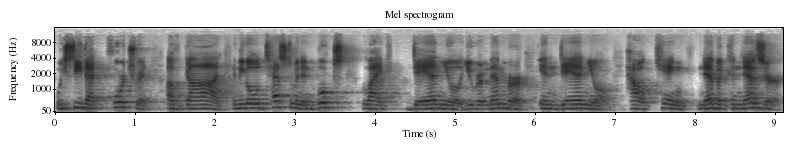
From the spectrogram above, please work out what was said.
We see that portrait of God in the Old Testament in books like Daniel. You remember in Daniel how King Nebuchadnezzar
